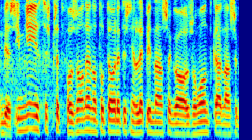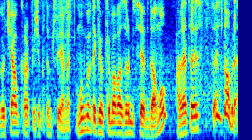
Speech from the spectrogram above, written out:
wiesz, im mniej jest coś przetworzone, no to teoretycznie lepiej dla naszego żołądka, dla naszego ciałka, lepiej się potem czujemy. Mógłbym takiego kebaba zrobić sobie w domu, ale to jest, to jest dobre.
